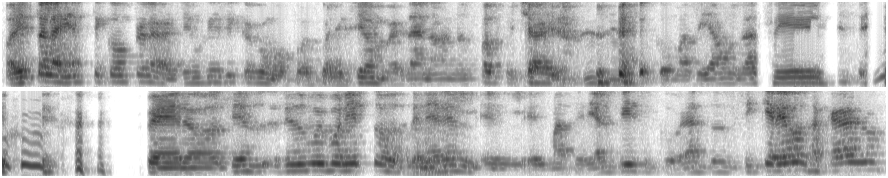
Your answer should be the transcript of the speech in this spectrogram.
Ahorita la gente compra la versión física como por colección, ¿verdad? No, no es para escucharlo, como hacíamos antes. Sí. Pero sí es, sí es muy bonito tener el, el, material físico, ¿verdad? Entonces sí queremos sacarlo,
